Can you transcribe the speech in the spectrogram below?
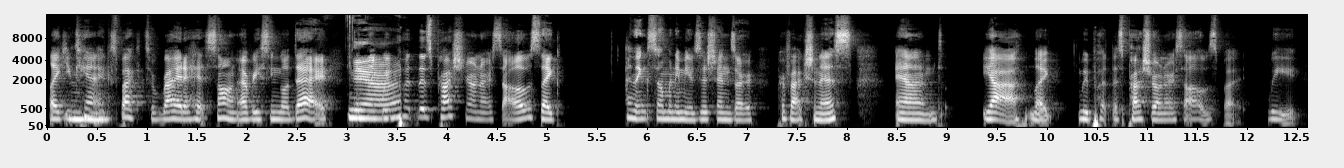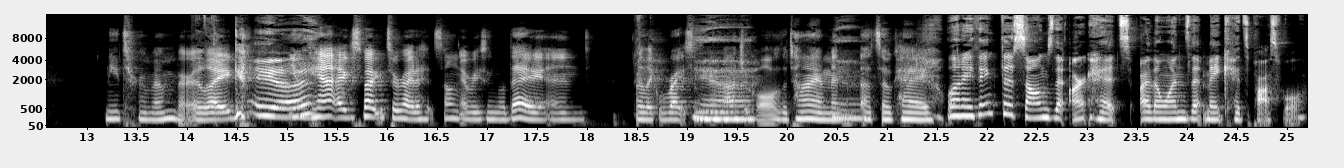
like you can't Mhm. expect to write a hit song every single day and, like, Yeah. we put this pressure on ourselves like i think so many musicians are perfectionists and yeah like we put this pressure on ourselves but we need to remember like yeah. you can't expect to write a hit song every single day and or like write something Yeah. magical all the time and Yeah. that's okay Well, and I think the songs that aren't hits are the ones that make hits possible.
